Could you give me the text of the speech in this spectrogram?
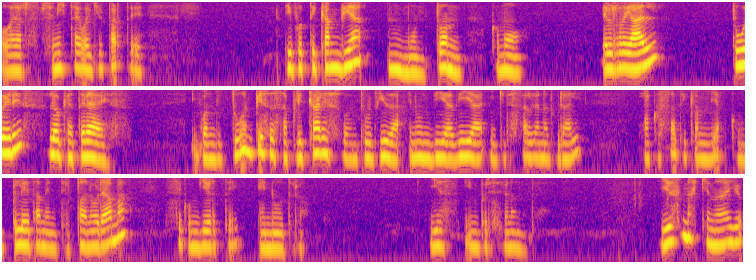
o a la recepcionista de cualquier parte. Tipo, te cambia un montón. Como el real, tú eres lo que atraes. Y cuando tú empiezas a aplicar eso en tu vida, en un día a día y que te salga natural, la cosa te cambia completamente. El panorama se convierte en otro. Y es impresionante. Y eso más que nada yo,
